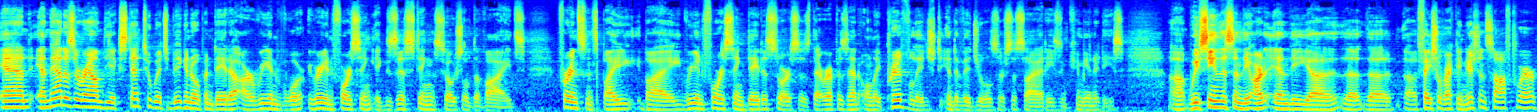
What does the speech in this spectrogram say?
and, and that is around the extent to which big and open data are reinforcing existing social divides. For instance, by, by reinforcing data sources that represent only privileged individuals or societies and communities. Uh, we've seen this in the, art, in the, uh, the, the uh, facial recognition software,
